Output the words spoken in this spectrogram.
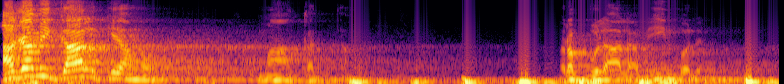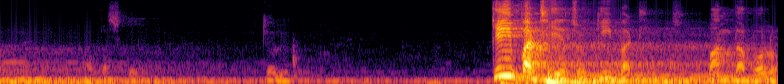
আগামীকাল কেয়ামত। মা কাদ্দাম। রব্বুল আলমিন বলেন চলো। কি পাঠিয়েছ কি পাঠিয়েছ? বান্দা বলো।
